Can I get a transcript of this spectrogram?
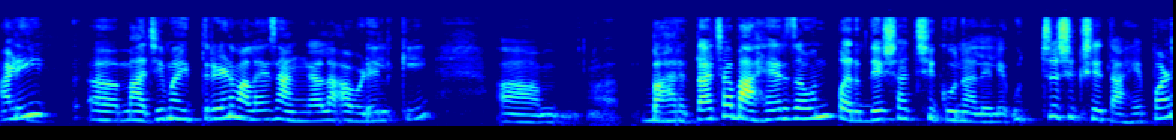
आणि माझी मैत्रीण मला हे सांगायला आवडेल की भारताच्या बाहेर जाऊन परदेशात शिकून आलेले उच्च शिक्षित आहे. पण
